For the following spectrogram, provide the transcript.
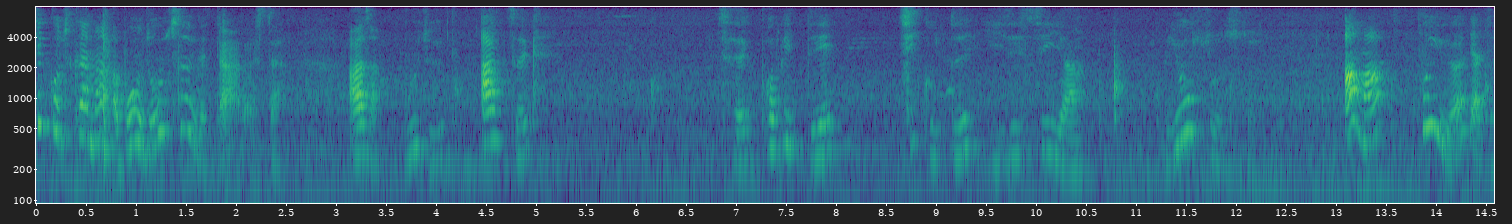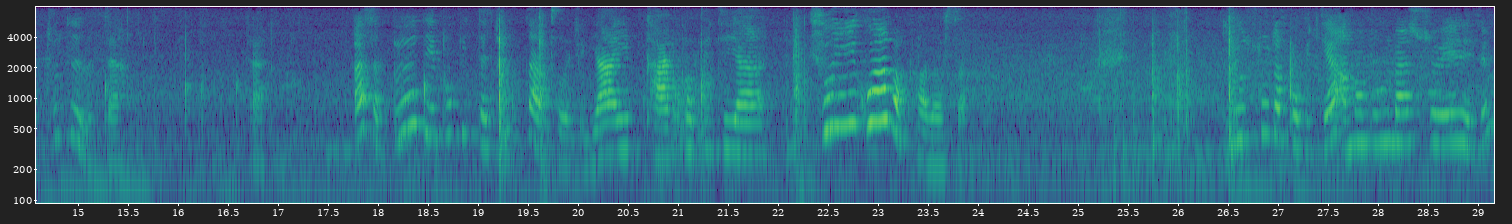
TikTok kanalına abone olursanız arkadaşlar. Arkadaşlar bugün artık Tek Puppet diye TikTok'ta yedisi ya. Da. Ama yıl ya da tutulurdu. Aslında böyle popite çok daha çoğu. Yani kar popiti ya. Şu iyi koya bakarsa. Yusu da popiti ama bunu ben söyledim.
